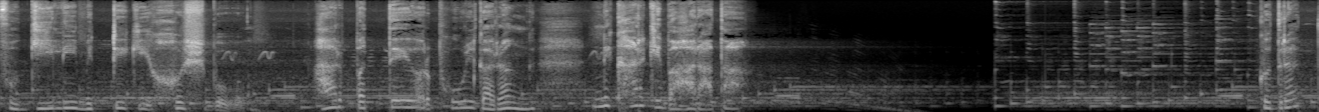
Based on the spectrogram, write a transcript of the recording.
वो गीली मिट्टी की खुशबू, हर पत्ते और फूल का रंग निखर के बाहर आता। कुदरत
